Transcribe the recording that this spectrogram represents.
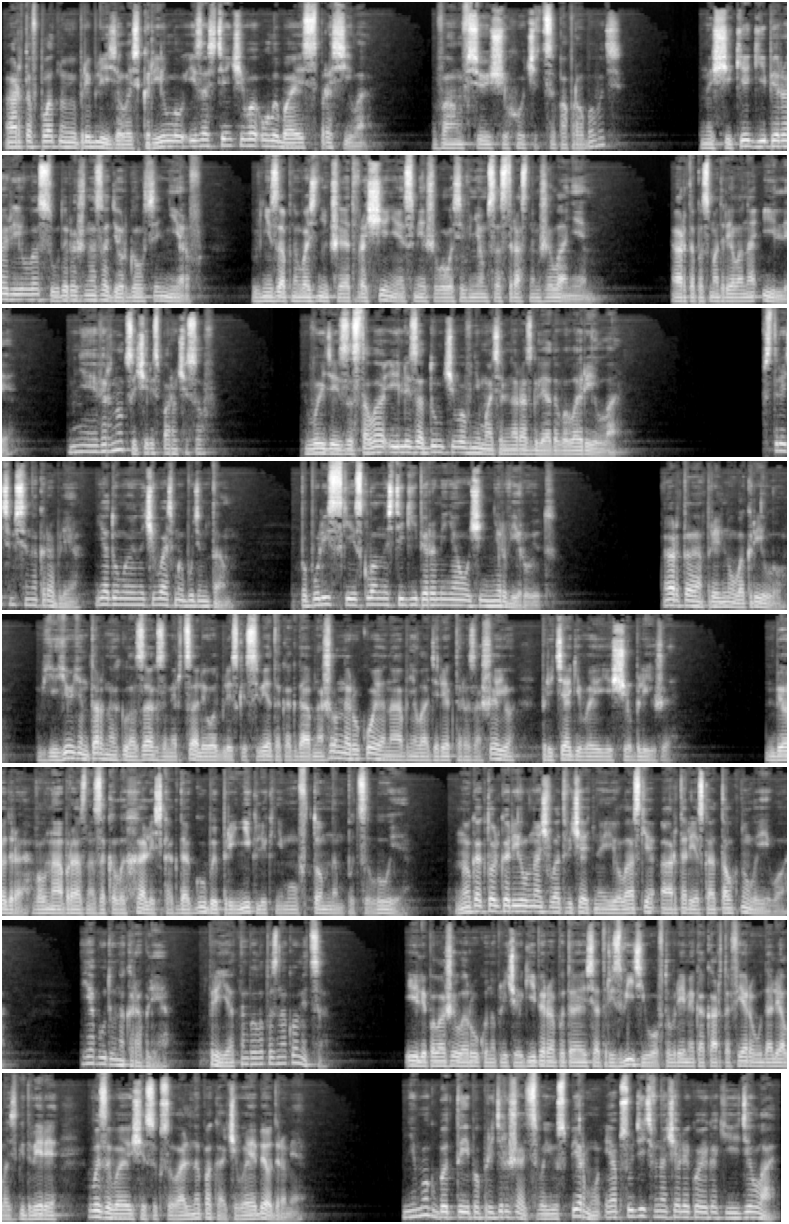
Арта вплотную приблизилась к Риллу и, застенчиво улыбаясь, спросила. «Вам все еще хочется попробовать?» На щеке Гипера Рилла судорожно задергался нерв – Внезапно возникшее отвращение смешивалось в нем со страстным желанием. Арта посмотрела на Илли. «Мне вернуться через пару часов?» Выйдя из-за стола, Илли задумчиво внимательно разглядывала Рилла. «Встретимся на корабле. Я думаю, ночевать мы будем там. Популистские склонности Гипера меня очень нервируют». Арта прильнула к Риллу. В ее янтарных глазах замерцали отблески света, когда обнаженной рукой она обняла директора за шею, притягивая еще ближе. Бедра волнообразно заколыхались, когда губы приникли к нему в томном поцелуе. Но как только Рил начал отвечать на ее ласки, Арта резко оттолкнула его. «Я буду на корабле. Приятно было познакомиться». Или положила руку на плечо Гипера, пытаясь отрезвить его, в то время как Арта Фера удалялась к двери, вызывающе сексуально покачивая бедрами. «Не мог бы ты попридержать свою сперму и обсудить вначале кое-какие дела?»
